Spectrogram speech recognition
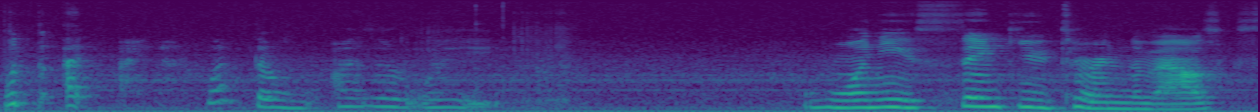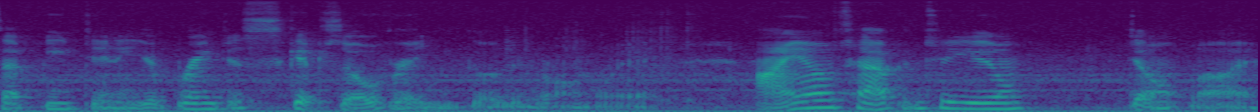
What the, I, I, what the other way? When you think you turn the mouse, except you didn't, your brain just skips over and you go the wrong way. I know it's happened to you. Don't lie.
